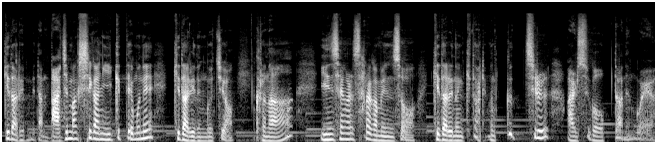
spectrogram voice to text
기다립니다. 마지막 시간이 있기 때문에 기다리는 거죠. 그러나 인생을 살아가면서 기다리는 기다림은 끝을 알 수가 없다는 거예요.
